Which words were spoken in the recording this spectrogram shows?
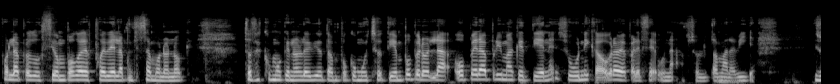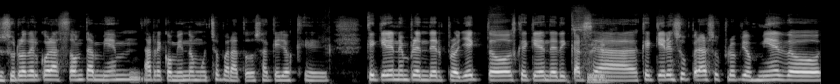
por la producción poco después de La Princesa Mononoke. Entonces como que no le dio tampoco mucho tiempo, pero la ópera prima que tiene, su única obra, me parece una absoluta maravilla. Y Susurro del Corazón también la recomiendo mucho para todos aquellos que, quieren emprender proyectos, que quieren dedicarse a. que quieren superar sus propios miedos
